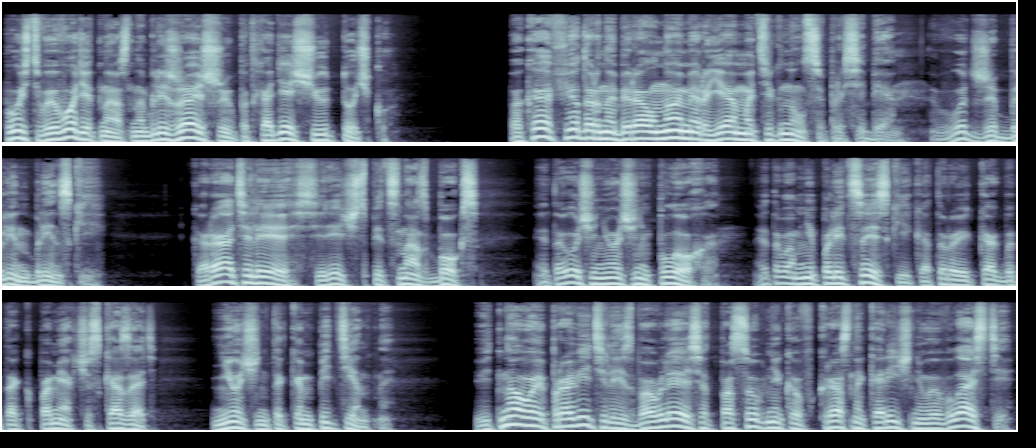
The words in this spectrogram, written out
Пусть выводит нас на ближайшую подходящую точку. Пока Федор набирал номер, я мотягнулся про себя. Вот же, блин, блинский. Каратели, сиречь спецназ бокс — это очень и очень плохо. Это вам не полицейские, которые, как бы так помягче сказать, не очень-то компетентны. Ведь новые правители, избавляясь от пособников красно-коричневой власти,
